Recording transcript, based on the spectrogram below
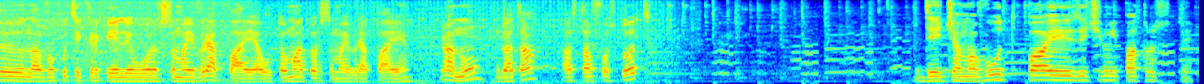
uh, la văcuțe, cred că ele or să mai vrea paie, automat or să mai vrea paie. A, nu? Gata? Asta a fost tot? Deci am avut paie 10.400.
